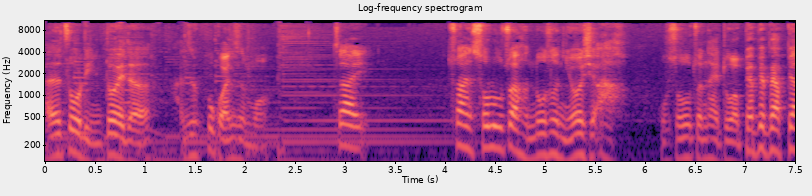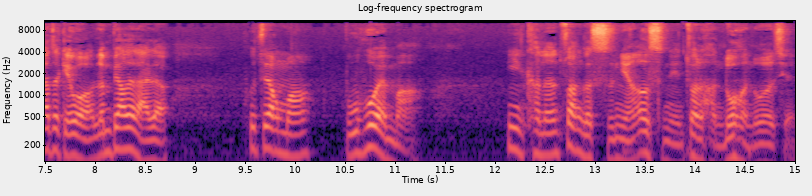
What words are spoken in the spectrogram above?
还是做领队的，还是不管什么，在赚收入赚很多时候，你会想啊，我收入赚太多了，不要不要不要不要再给我，人不要再来了，会这样吗？不会嘛！你可能赚个十年、二十年，赚了很多很多的钱，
